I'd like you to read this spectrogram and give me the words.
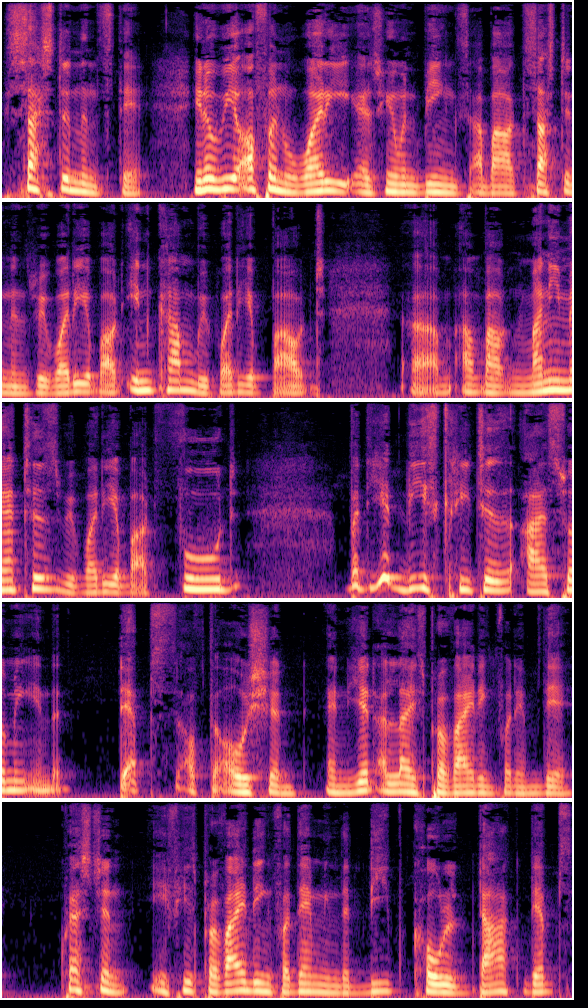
sustenance there. You know, we often worry as human beings about sustenance. We worry about income. We worry about um, about money matters. We worry about food. But yet these creatures are swimming in the depths of the ocean, and yet Allah is providing for them there. Question: If He's providing for them in the deep, cold, dark depths,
